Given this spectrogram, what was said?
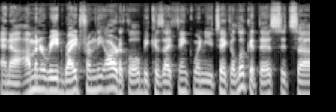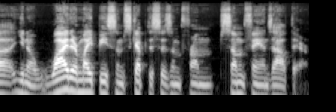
And uh, I'm going to read right from the article because I think when you take a look at this, it's uh, you know why there might be some skepticism from some fans out there.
